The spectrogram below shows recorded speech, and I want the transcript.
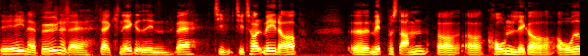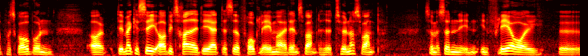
Det er en af bøgene, der, der er knækket en, hvad, 10-12 meter op øh, midt på stammen, og, og kronen ligger og, og roder på skovbunden. Og det, man kan se op i træet, det er, at der sidder frugtlamer af den svamp, der hedder tøndersvamp, som er sådan en, en flereårig øh,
